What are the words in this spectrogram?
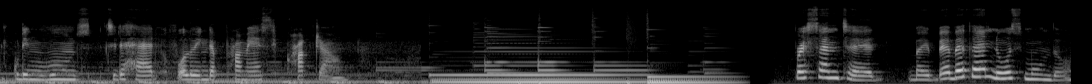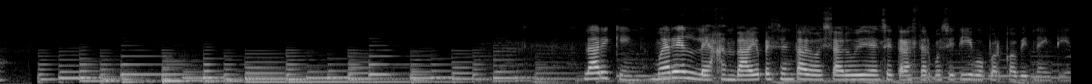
including wounds to the head following the promised crackdown. Presented by BBC News Mundo. Larry King muere el legendario presentador estadounidense tras ser positivo por COVID-19.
